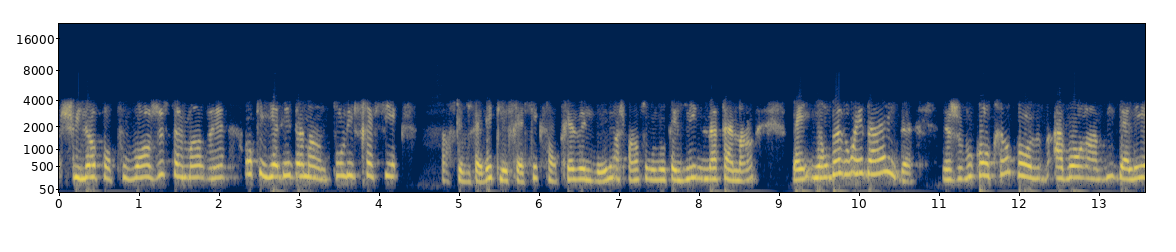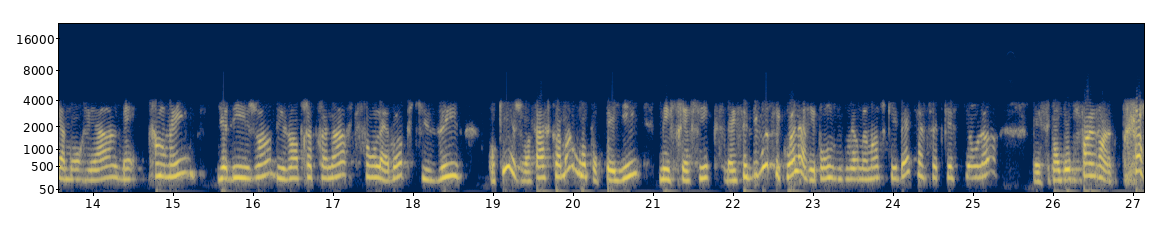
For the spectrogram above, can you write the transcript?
je suis là pour pouvoir justement dire OK, il y a des demandes pour les frais fixes. Parce que vous savez que les frais fixes sont très élevés. Là, je pense aux hôteliers notamment. Ben, ils ont besoin d'aide. Je vous comprends pour avoir envie d'aller à Montréal, mais quand même, il y a des gens, des entrepreneurs qui sont là-bas puis qui se disent OK, je vais faire comment, moi, pour payer mes frais fixes? Ben, savez-vous, c'est quoi la réponse du gouvernement du Québec à cette question-là? Ben, c'est qu'on va vous faire un prêt.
